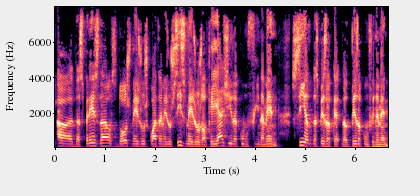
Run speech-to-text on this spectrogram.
uh, després dels dos mesos, quatre mesos, sis mesos, el que hi hagi de confinament, si després del, que, després del confinament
